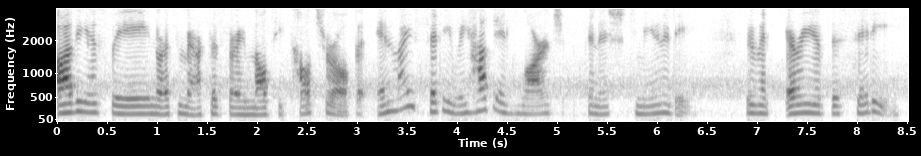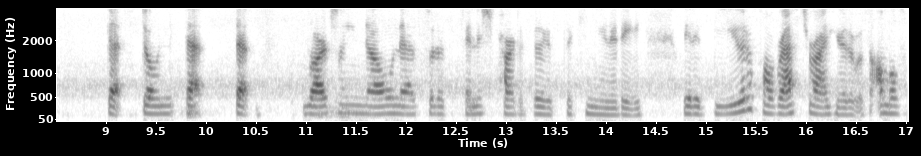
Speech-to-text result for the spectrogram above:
obviously North America is very multicultural, but in my city, we have a large Finnish community. We have an area of the city that's don- that that's largely known as sort of the Finnish part of the, the community. We had a beautiful restaurant here that was almost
